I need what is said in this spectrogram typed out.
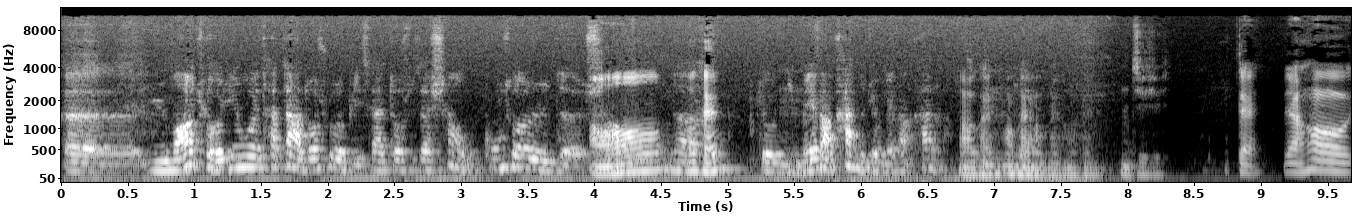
呃，羽毛球，因为它大多数的比赛都是在上午工作日的时候，那 OK，就你没法看的就没法看了。OK，OK，OK，OK，你继续。对，然后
